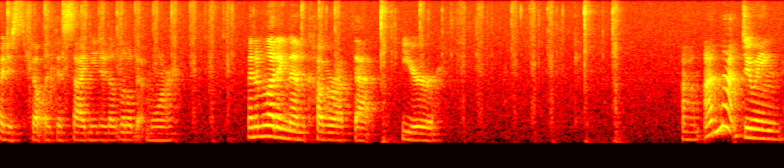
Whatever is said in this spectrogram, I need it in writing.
I just felt like this side needed a little bit more. And I'm letting them cover up that ear. Um, I'm not doing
